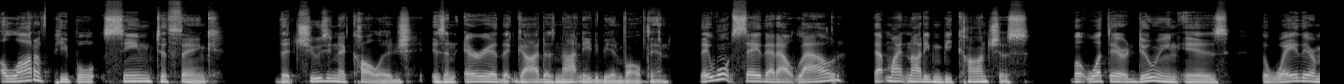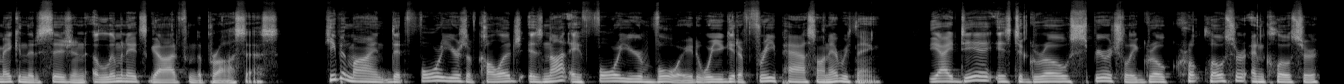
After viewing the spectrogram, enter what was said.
a lot of people seem to think that choosing a college is an area that God does not need to be involved in. They won't say that out loud. That might not even be conscious. But what they're doing is the way they are making the decision eliminates God from the process. Keep in mind that four years of college is not a four year void where you get a free pass on everything. The idea is to grow spiritually, grow closer and closer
